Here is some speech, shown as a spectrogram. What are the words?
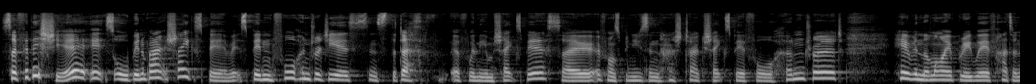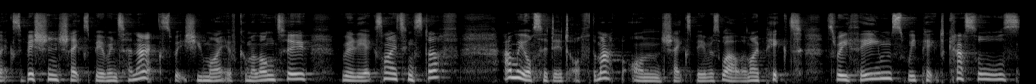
So for this year, it's all been about Shakespeare. It's been 400 years since the death of William Shakespeare, so everyone's been using hashtag Shakespeare400. Here in the library, we've had an exhibition, Shakespeare in 10 Acts, which you might have come along to, really exciting stuff. And we also did Off the Map on Shakespeare as well. And I picked three themes. We picked castles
